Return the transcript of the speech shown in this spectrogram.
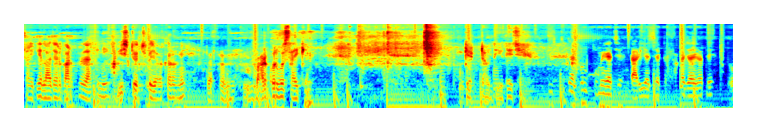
সাইকেল আজ আর বার করে রাখিনি, বৃষ্টি হচ্ছিল যার কারণে, তো এখন বার করব সাইকেল। গেটটাও দিয়ে দিয়েছি। এখন কমে গেছে, দাঁড়িয়ে আছে একটা ফাঁকা জায়গাতে, তো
